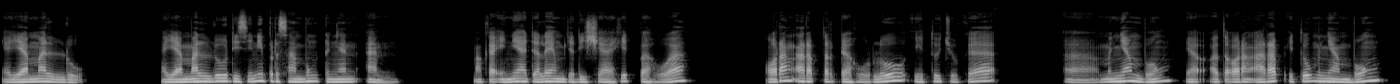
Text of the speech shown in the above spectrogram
Ya yamallu. Nah, yamallu di sini bersambung dengan an. Maka ini adalah yang menjadi syahid bahwa orang Arab terdahulu itu juga uh, menyambung ya atau orang Arab itu menyambung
